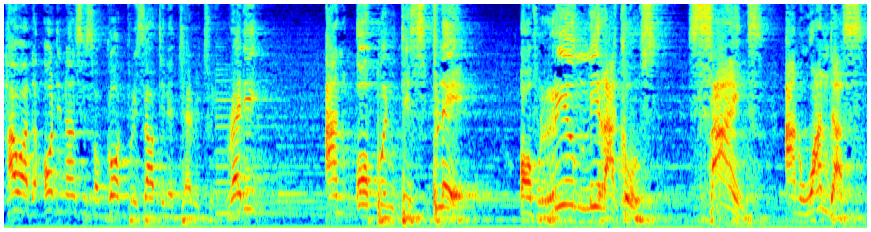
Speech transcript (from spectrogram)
How are the ordinances of God preserved in a territory? Ready? An open display of real miracles, signs, and wonders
